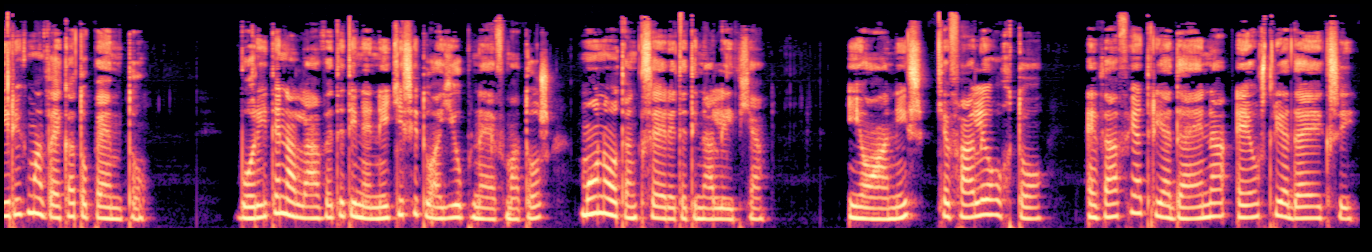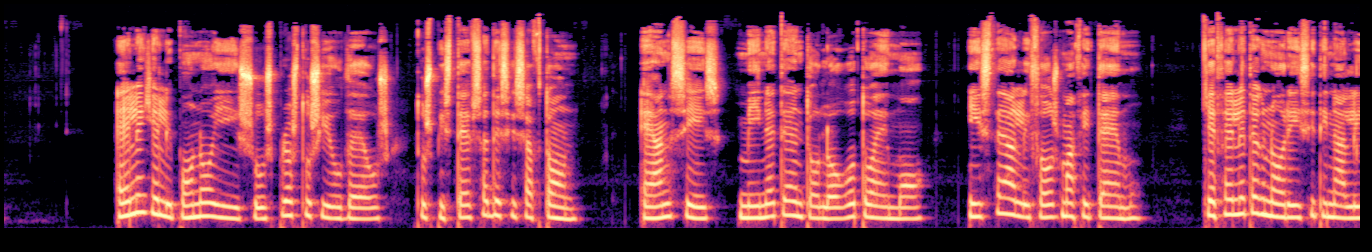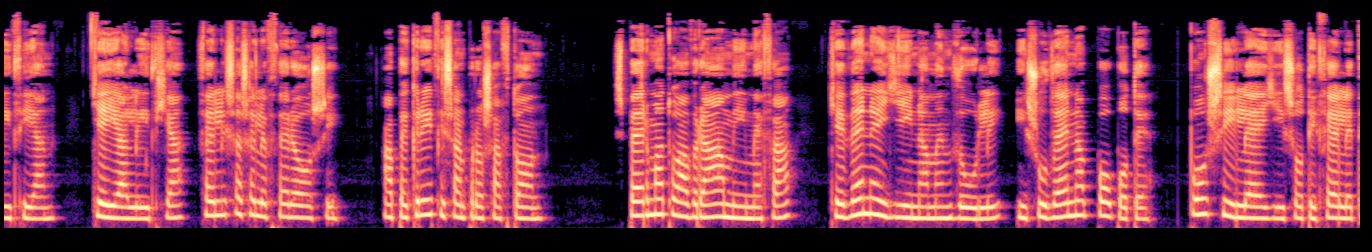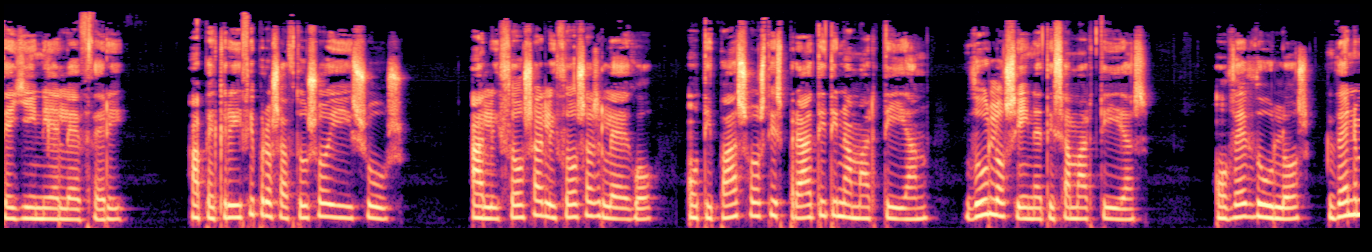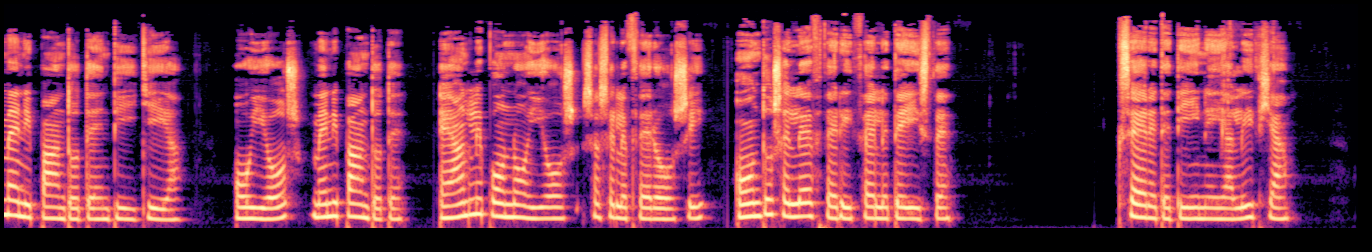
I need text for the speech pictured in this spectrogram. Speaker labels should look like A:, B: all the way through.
A: Κήρυγμα 15 Μπορείτε να λάβετε την ενίκηση του Αγίου Πνεύματος μόνο όταν ξέρετε την αλήθεια. Ιωάννης, κεφάλαιο 8, εδάφια 31 έως 36 Έλεγε λοιπόν ο Ιησούς προς τους Ιουδαίους, τους πιστεύσαντες εις Αυτόν. «Εάν σεις μείνετε εν το λόγο το εμό, είστε αληθώς μαθητέ μου και θέλετε γνωρίσει την αλήθειαν και η αλήθεια θέλει σας ελευθερώσει. Απεκρίθησαν προς Αυτόν. Σπέρμα του Αβραάμ είμεθα και δεν εγίναμεν δούλη εις ουδέν απόποτε. Πώς λέγεις ότι θέλετε γίνει ελεύθεροι; Απεκρίθη προς αυτούς ο Ιησούς. Αληθώς αληθώς σας λέγω ότι πας ως της πράττει την αμαρτίαν, δούλος είναι της αμαρτίας. Ο δε δούλος δεν μένει πάντοτε εν τη οικία. Ο Υιός μένει πάντοτε. Εάν λοιπόν ο Υιός σας ελευθερώσει, όντως ελεύθεροι θέλετε είστε. Ξέρετε τι είναι η αλήθεια.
